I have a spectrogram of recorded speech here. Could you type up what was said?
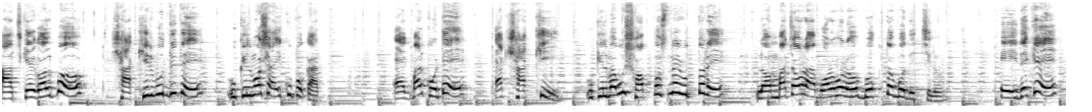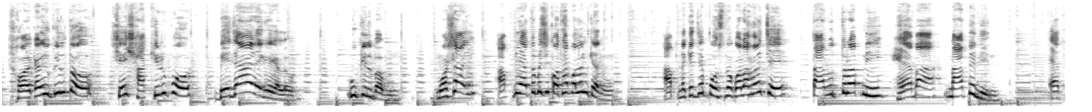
আজকের গল্প সাক্ষীর বুদ্ধিতে উকিল মশাই কুপকার। একবার কোর্টে এক সাক্ষী উকিলবাবু সব প্রশ্নের উত্তরে লম্বা চওড়া বড় বড় বক্তব্য দিচ্ছিল। এই দেখে সরকারি উকিল তো সেই সাক্ষীর উপর বেজায় রেগে গেল। উকিলবাবু, মশাই, আপনি এত বেশি কথা বলেন কেন? আপনাকে যে প্রশ্ন করা হয়েছে তার উত্তর আপনি হ্যাঁ বা নাতে দিন। এত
